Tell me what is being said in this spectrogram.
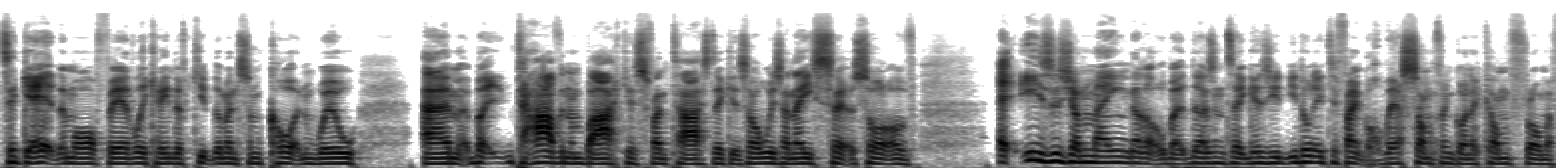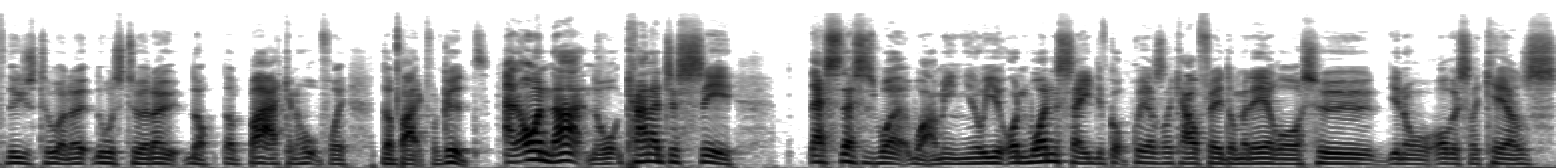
to get them all fairly, kind of keep them in some cotton wool. Um, but to having them back is fantastic. It's always a nice sort of it eases your mind a little bit, doesn't it? Because you, you don't need to think, oh, where's something going to come from? If those two are out, those two are out, no, they're back, and hopefully they're back for good. And on that note, can I just say, this this is what what I mean. You know, you on one side you've got players like Alfredo Morelos, who you know obviously cares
